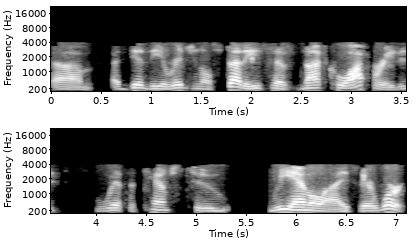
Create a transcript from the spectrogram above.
um, did the original studies have not cooperated with attempts to reanalyze their work.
